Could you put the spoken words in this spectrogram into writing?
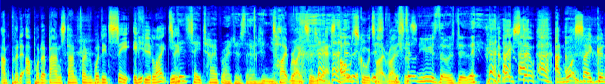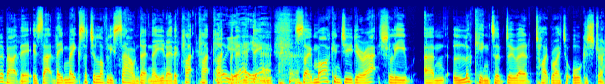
and put it up on a bandstand for everybody to see if you, would like to. You did say typewriters there, didn't you? Typewriters, yes. Old school typewriters. They still use those, do they? they still. And what's so good about it is that they make such a lovely sound, don't they? You know, the clack, clack, clack, oh, but yeah, then the yeah. ding. so Mark and Judy are actually um, looking to do a typewriter orchestra.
